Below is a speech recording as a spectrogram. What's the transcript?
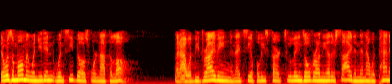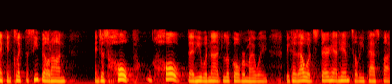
There was a moment when you didn't, when seatbelts were not the law. But I would be driving and I'd see a police car two lanes over on the other side, and then I would panic and click the seatbelt on and just hope, hope that he would not look over my way because I would stare at him till he passed by.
